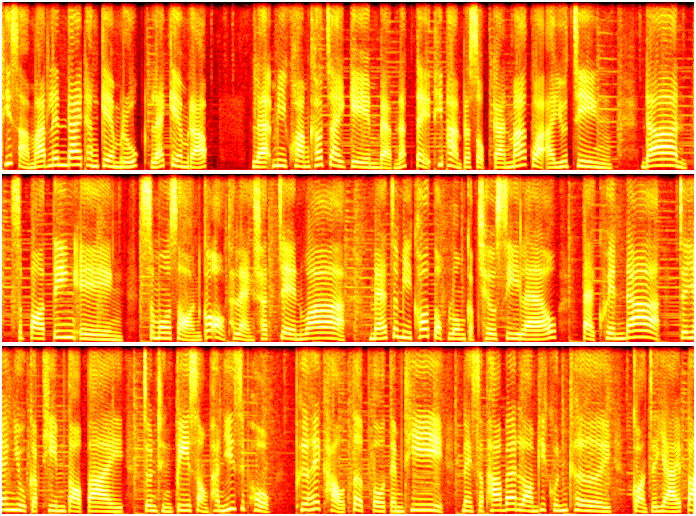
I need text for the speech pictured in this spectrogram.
ที่สามารถเล่นได้ทั้งเกมรุกและเกมรับ และมีความเข้าใจเกมแบบนักเตะที่ผ่านประสบการณ์มากกว่าอายุจริง ด้าน Sporting เอง สโมสรก็ออกแถลงชัดเจนว่า แม้จะมีข้อตกลงกับเชลซีแล้ว แต่เควนด้าจะยังอยู่กับทีมต่อไป จนถึงปี 2026 เพื่อให้เขาเติบโตเต็มที่ในสภาพแวดล้อมที่คุ้นเคย ก่อนจะย้ายไป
